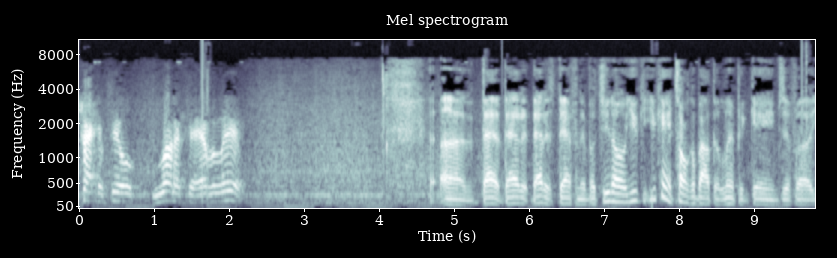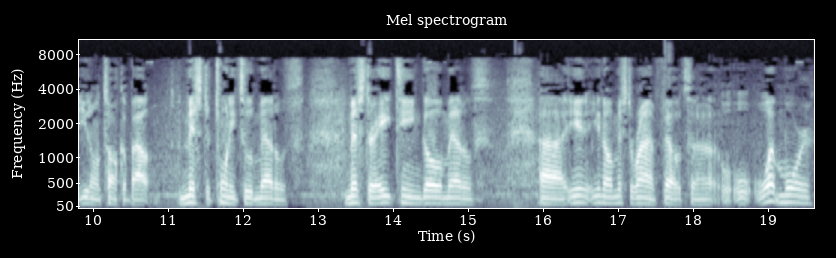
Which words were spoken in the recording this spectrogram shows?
track and field runner to ever live. Uh, that that that is definite, but you know you you can't talk about the Olympic Games if uh, you don't talk about Mr. 22 medals, Mr. 18 gold medals. Uh, you, you know, Mr. Ryan Phelps. Uh, what more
